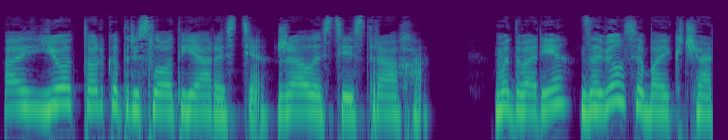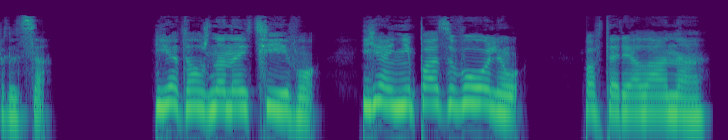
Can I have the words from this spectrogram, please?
а ее только трясло от ярости, жалости и страха. Во дворе завелся байк Чарльза. «Я должна найти его! Я не позволю!» — повторяла она.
